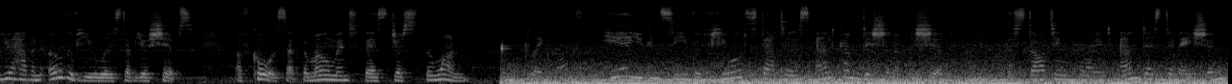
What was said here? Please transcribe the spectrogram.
you have an overview list of your ships. Of course, at the moment, there's just the one. Click once. Here you can see the fuel status and condition of the ship, the starting point and destination,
